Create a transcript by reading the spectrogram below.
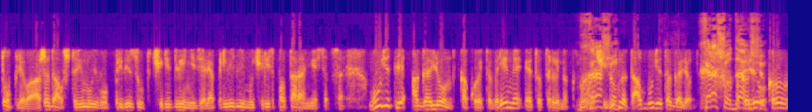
топлива ожидал, что ему его привезут через две недели, а привезли ему через полтора месяца, будет ли оголен какое-то время этот рынок? Ну, Хорошо. очевидно, да, будет оголен. Хорошо, дальше. Оголен, кроме...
